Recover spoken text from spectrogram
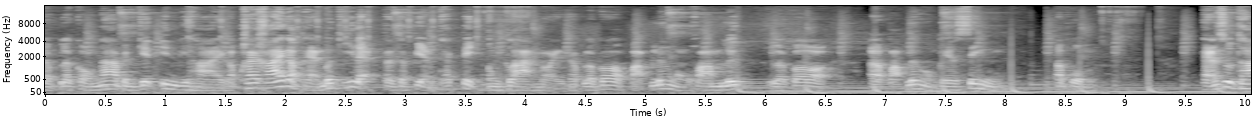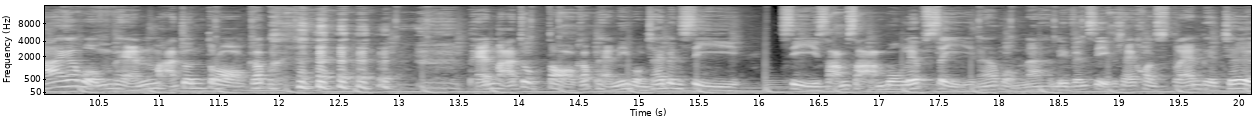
ครับ และกองหน้าเป็น get in behind ครับ คล้ายๆกับแผนเมื่อกี้แหละ แต่จะเปลี่ยนแท็กติกตรงกลางหน่อยครับ แล้วก็ปรับเรื่องของความลึก แล้วก็ปรับเรื่องของ pacing ครับผม แผนสุดท้ายครับผมแผนหมาจนตรอกครับ แผนหมาจกตอกครับแผนนี้ผมใช้เป็น 4 4 3 3 วงเล็บ 4 นะครับผมนะ defensive ใช้ constant pressure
